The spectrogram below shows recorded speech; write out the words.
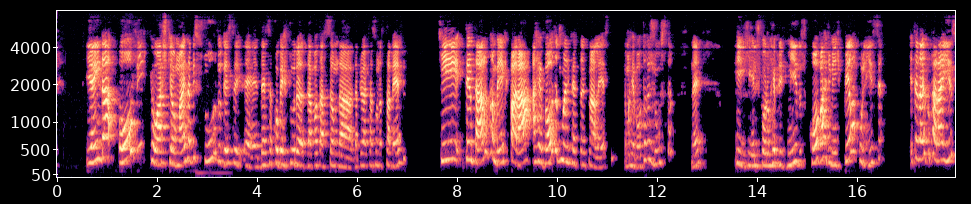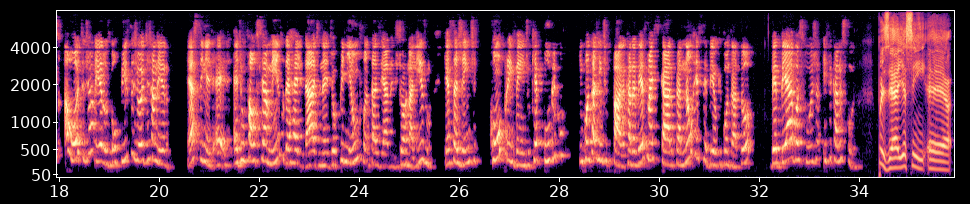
E ainda houve, que eu acho que é o mais absurdo desse, é, dessa cobertura da votação da, da privatização da Sabesp, que tentaram também equiparar a revolta dos manifestantes na Leste, que é uma revolta justa, né? E que eles foram reprimidos covardemente pela polícia, e tentaram equiparar isso a 8 de janeiro, os golpistas de 8 de janeiro. É assim, é, é, é de um falseamento da realidade, né, de opinião fantasiada de jornalismo, que essa gente compra e vende o que é público, enquanto a gente paga cada vez mais caro para não receber o que contratou, beber água suja e ficar no escuro. Pois é, e assim, é,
